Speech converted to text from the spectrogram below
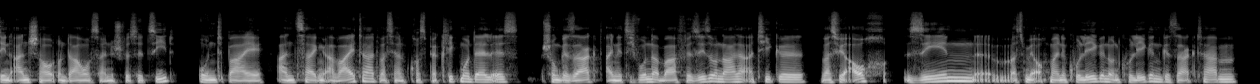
den anschaut und daraus seine Schlüsse zieht. Und bei Anzeigen erweitert, was ja ein Cost-per-Click-Modell ist, schon gesagt, eignet sich wunderbar für saisonale Artikel. Was wir auch sehen, was mir auch meine Kolleginnen und Kollegen gesagt haben,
